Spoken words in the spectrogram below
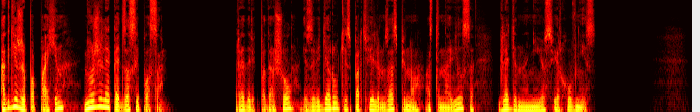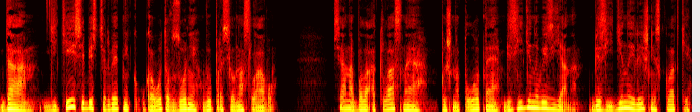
«А где же Папахин? Неужели опять засыпался?» Редрик подошел и, заведя руки с портфелем за спину, остановился, глядя на нее сверху вниз. Да, детей себе стервятник у кого-то в зоне выпросил на славу. Вся она была атласная, пышно-плотная, без единого изъяна, без единой лишней складки,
